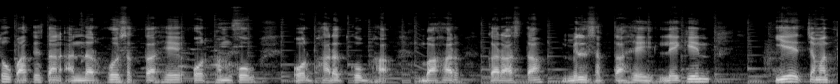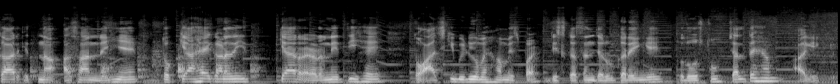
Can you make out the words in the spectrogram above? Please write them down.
तो पाकिस्तान अंदर हो सकता है और हमको और भारत को बाहर का रास्ता मिल सकता है। लेकिन ये चमत्कार इतना आसान नहीं है। तो क्या है गणनीत क्या रणनीति है? तो आज की वीडियो में हम इस पर डिस्कशन ज़रूर करेंगे। तो दोस्तों, चलते हैं हम आगे की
